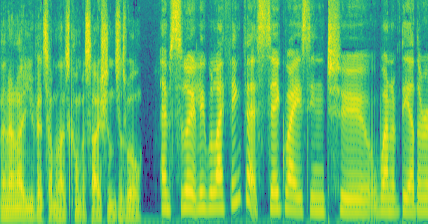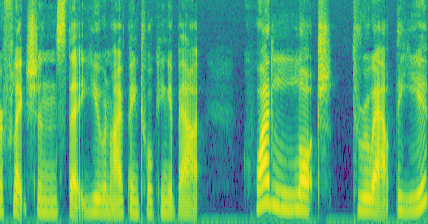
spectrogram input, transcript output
And I know you've had some of those conversations as well. Absolutely. Well, I think that segues into one of the other reflections that you and I have been talking about quite a lot throughout the year,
